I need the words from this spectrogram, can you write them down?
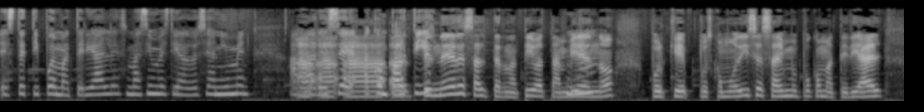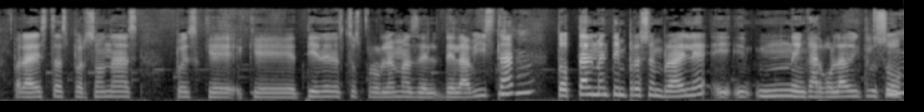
este tipo de materiales, más investigadores se animen a, dar ese, a, compartir. tener esa alternativa también. ¿no? Porque, pues como dices, hay muy poco material para estas personas pues que, que tienen estos problemas de, de la vista, totalmente impreso en braille, y, y un engargolado incluso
